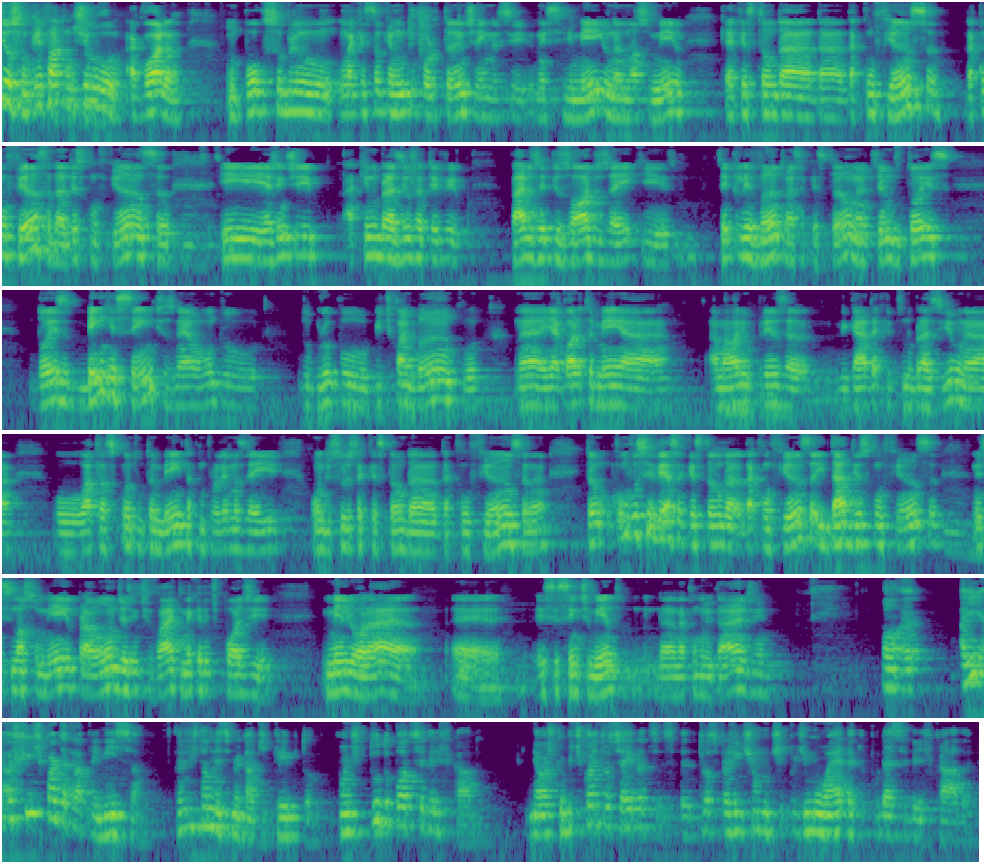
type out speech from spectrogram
Edilson, queria falar contigo agora um pouco sobre um, uma questão que é muito importante aí nesse, nesse meio, né, no nosso meio, que é a questão da, da, da confiança, da confiança, da desconfiança. E a gente, aqui no Brasil, já teve vários episódios aí que sempre levantam essa questão, né? Tivemos dois, dois bem recentes, né? Um do, do grupo Bitcoin Banco, né? E agora também a, a maior empresa ligada a cripto no Brasil, né? O Atlas Quantum também está com problemas aí onde surge essa questão da, da confiança, né? Então, como você vê essa questão da, da confiança e da desconfiança nesse nosso meio? Para onde a gente vai? Como é que a gente pode melhorar é, esse sentimento na, na comunidade? Bom, é, acho que a gente parte daquela premissa a gente está nesse mercado de cripto, onde tudo pode ser verificado. Eu acho que o Bitcoin trouxe para a gente um tipo de moeda que pudesse ser verificada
